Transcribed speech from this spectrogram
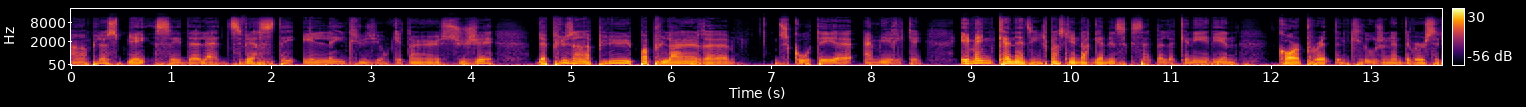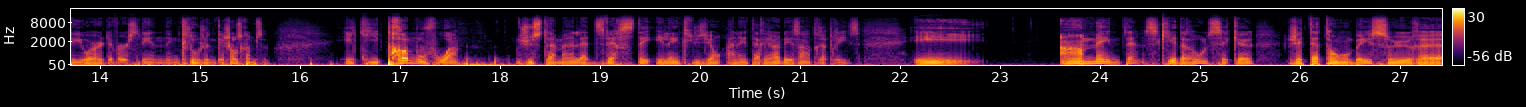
en plus, bien, c'est de la diversité et l'inclusion, qui est un sujet de plus en plus populaire du côté américain et même canadien. Je pense qu'il y a un organisme qui s'appelle le Canadian Corporate Inclusion and Diversity ou Diversity and Inclusion, quelque chose comme ça, et qui promouvoit justement la diversité et l'inclusion à l'intérieur des entreprises. Et en même temps, ce qui est drôle, c'est que j'étais tombé sur euh,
